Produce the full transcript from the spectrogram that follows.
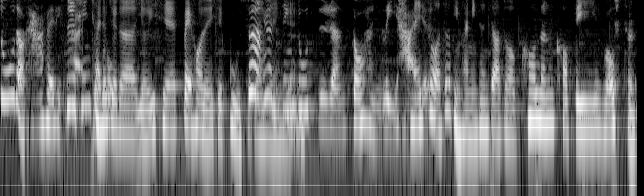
都的咖啡品牌，是不是听起来就觉得得有一些背后的一些故事？对啊？因为京。都职人都很厉害，没。错，这个品牌名称叫做 Colon Coffee Roaster。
